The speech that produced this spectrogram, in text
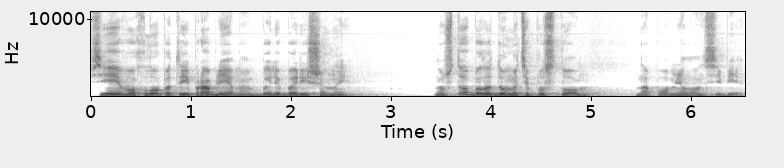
все его хлопоты и проблемы были бы решены. Но что было думать о пустом, напомнил он себе,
